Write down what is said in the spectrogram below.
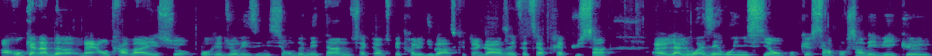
Alors, au Canada, ben, on travaille sur, pour réduire les émissions de méthane du secteur du pétrole et du gaz, qui est un gaz à effet de serre très puissant. Euh, la loi zéro émission pour que 100% des véhicules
